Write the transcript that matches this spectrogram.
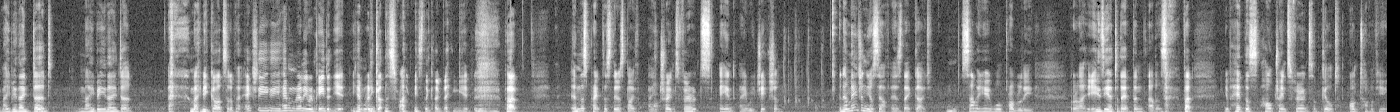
Maybe they did. Maybe they did. Maybe God sort of actually you haven't really repented yet. You haven't really got this right. Yes, to go back again. But in this practice, there is both a transference and a rejection. And imagine yourself as that goat. Hmm, some of you will probably relate easier to that than others, but you've had this whole transference of guilt on top of you,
